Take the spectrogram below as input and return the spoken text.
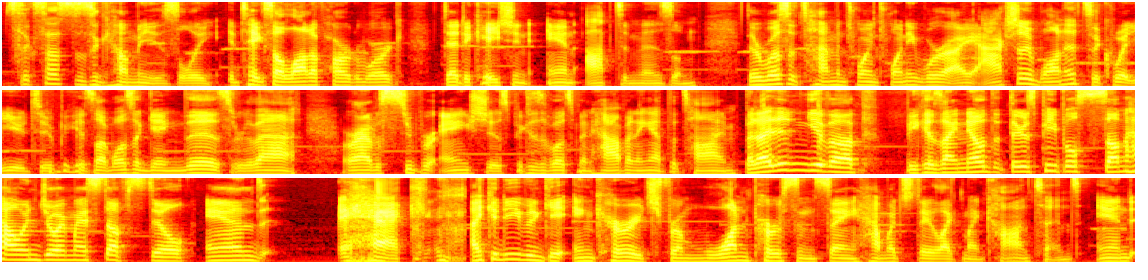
Success doesn't come easily. It takes a lot of hard work, dedication, and optimism. There was a time in 2020 where I actually wanted to quit YouTube because I wasn't getting this or that, or I was super anxious because of what's been happening at the time. But I didn't give up because I know that there's people somehow enjoying my stuff still, and Heck, I could even get encouraged from one person saying how much they like my content, and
